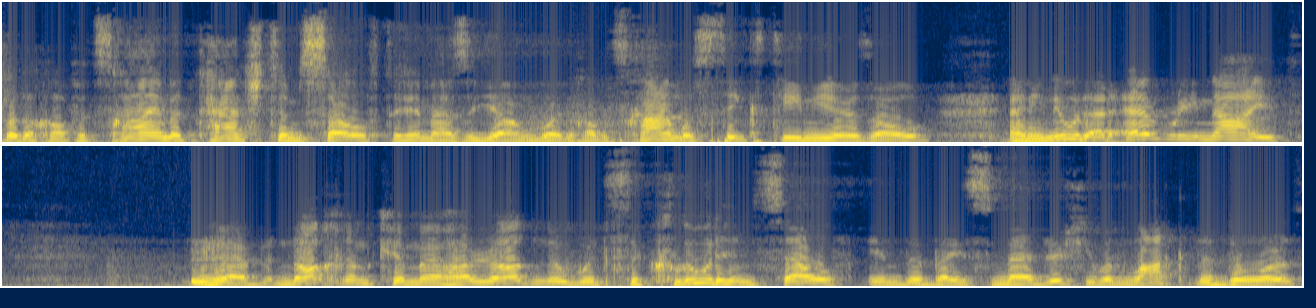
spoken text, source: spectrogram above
But the Chofetz Chaim attached himself to him as a young boy. The Chofetz Chaim was 16 years old, and he knew that every night Reb Nochem Kemeharodnu would seclude himself in the beis medrash. He would lock the doors,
